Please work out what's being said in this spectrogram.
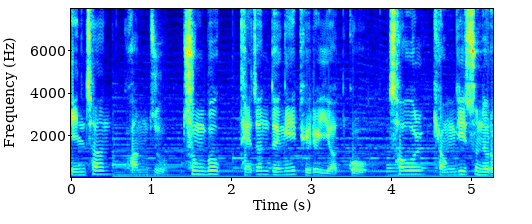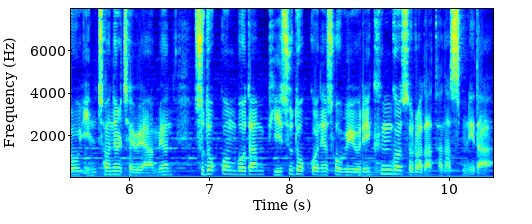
인천, 광주, 충북, 대전 등이 뒤를 이었고 서울, 경기 순으로 인천을 제외하면 수도권보단 비수도권의 소비율이 큰 것으로 나타났습니다.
